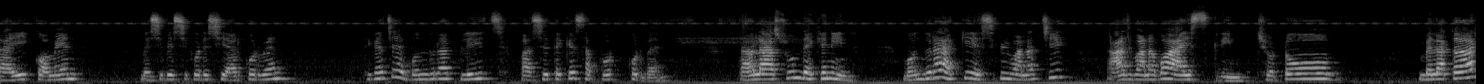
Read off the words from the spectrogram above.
লাইক কমেন্ট বেশি বেশি করে শেয়ার করবেন। ঠিক আছে? বন্ধুরা প্লিজ পাশে থেকে সাপোর্ট করবেন। তাহলে আসুন, দেখে নিন। বন্ধুরা কি রেসিপি বানাচ্ছি। আজ বানাবো আইসক্রিম ছোট বেলাকার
